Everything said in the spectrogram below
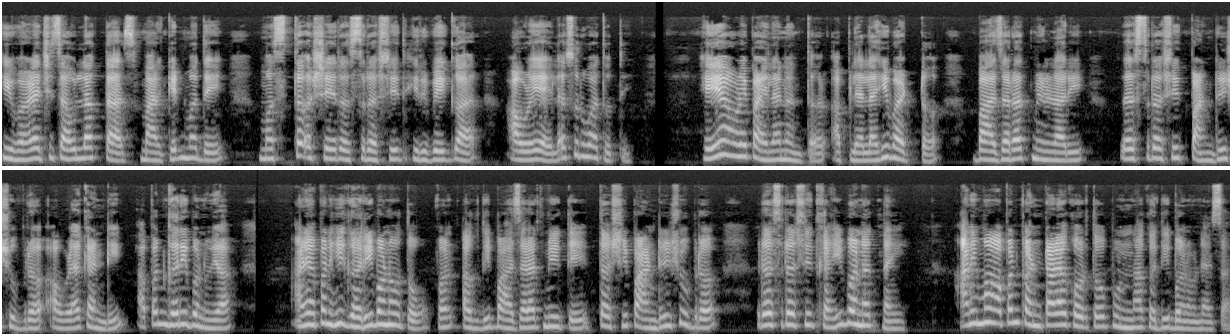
हिवाळ्याची चाव लागताच मार्केटमध्ये मस्त असे रसरशीत हिरवेगार आवळे यायला सुरुवात होते. हे आवळे पाहिल्यानंतर आपल्यालाही वाटतं बाजारात मिळणारी रसरशीत पांढरी शुभ्र आवळ्या कँडी आपण घरी बनवूया. आणि आपण ही घरी बनवतो पण अगदी बाजारात मिळते तशी पांढरी शुभ्र रसरशीत काही बनत नाही. आणि मग आपण कंटाळा करतो पुन्हा कधी बनवण्याचा.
